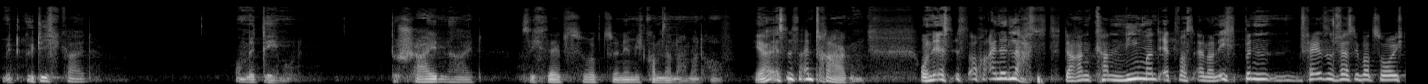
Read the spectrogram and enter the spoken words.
Mit Gütigkeit und mit Demut. Bescheidenheit, sich selbst zurückzunehmen. Ich komme da nochmal drauf. Ja, es ist ein Tragen. Und es ist auch eine Last. Daran kann niemand etwas ändern. Ich bin felsenfest überzeugt,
